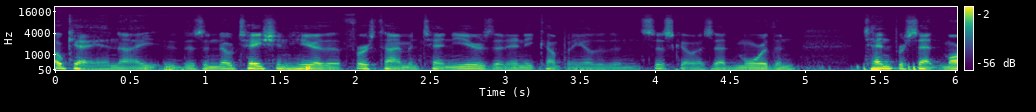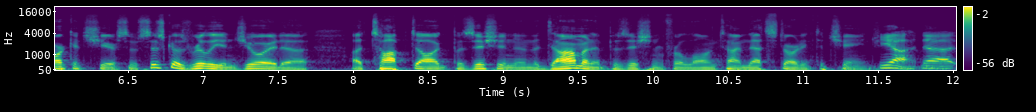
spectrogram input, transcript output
Okay, and I, there's a notation here the first time in 10 years that any company other than Cisco has had more than 10% market share. So Cisco's really enjoyed a, a, top dog position and a dominant position for a long time. That's starting to change. Yeah, uh,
